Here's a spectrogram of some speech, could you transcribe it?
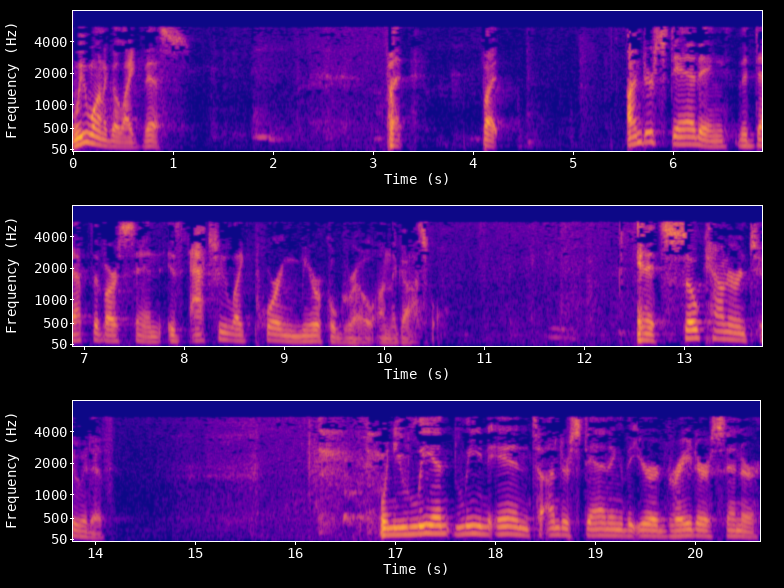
We want to go like this. But, but understanding the depth of our sin is actually like pouring Miracle-Gro on the gospel. And it's so counterintuitive. When you lean, lean in to understanding that you're a greater sinner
